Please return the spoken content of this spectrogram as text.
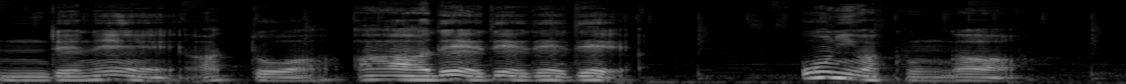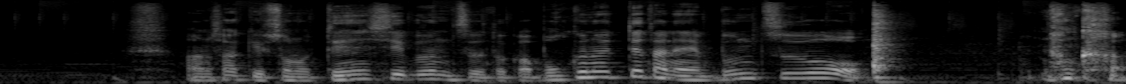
んでね、あとは、あー、で、で、で、で、大庭くんが、あの、さっきその電子文通とか、僕の言ってたね、文通を、なんか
